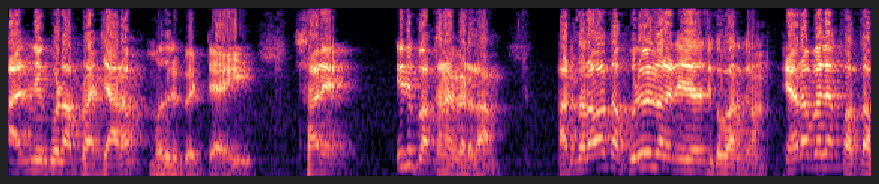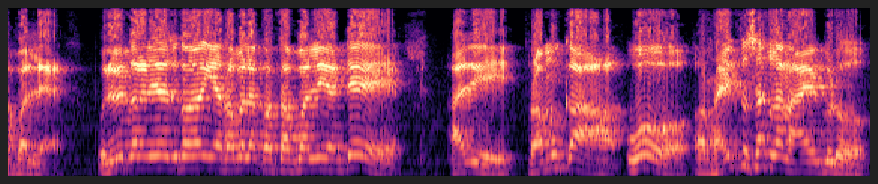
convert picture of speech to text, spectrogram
అన్నీ కూడా ప్రచారం మొదలుపెట్టాయి. సరే ఇది పక్కన పెడదాం. అటు తర్వాత పులివెందుల నియోజకవర్గం ఎర్రబల్లె కొత్తపల్లె. పులివెందుల నియోజకవర్గం ఎర్రబల్లె కొత్తపల్లి అంటే అది ప్రముఖ ఓ రైతు సంఘ నాయకుడు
